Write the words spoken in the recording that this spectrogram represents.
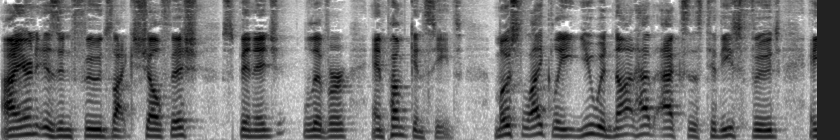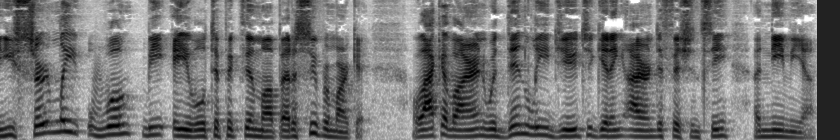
Iron is in foods like shellfish, spinach, liver, and pumpkin seeds. Most likely, you would not have access to these foods, and you certainly won't be able to pick them up at a supermarket. lack of iron would then lead you to getting iron deficiency, anemia.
